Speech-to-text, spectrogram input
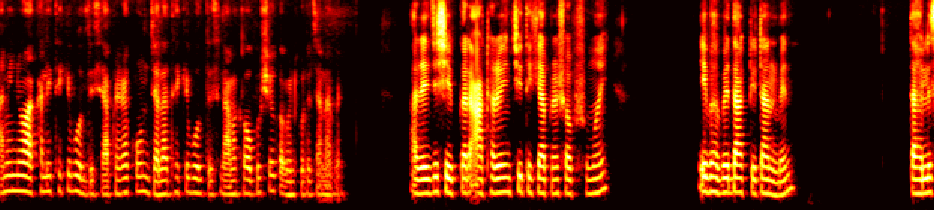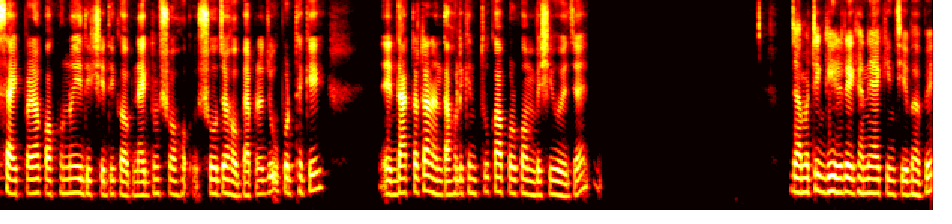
আমি নোয়াখালী থেকে বলতেছি, আপনারা কোন জেলা থেকে বলতেছেন আমাকে অবশ্যই কমেন্ট করে জানাবেন। আর এই যে শেপ কাট আঠারো ইঞ্চি থেকে আপনারা সব সময় এভাবে দাগটি টানবেন। তাহলে সাইড পাড়া কখনো এদিক সেদিক হবে না, একদম সোজা হবে। আপনারা যে উপর থেকে দাগটা টানেন তাহলে কিন্তু কাপড় কম বেশি হয়ে যায়। জামাটি ঘিরে এখানে এক ইঞ্চি এভাবে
